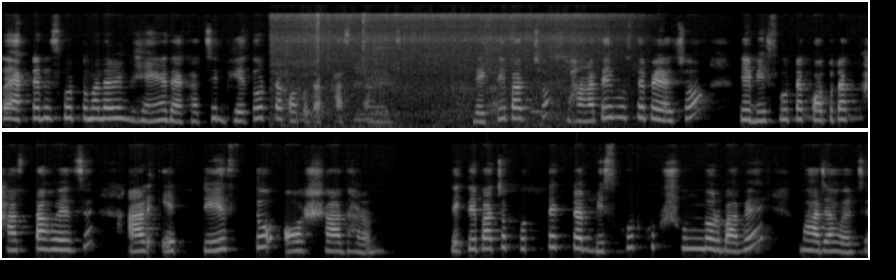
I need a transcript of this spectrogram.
তো একটা বিস্কুট তোমাদের আমি ভেঙে দেখাচ্ছি, ভেতরটা কতটা খাস্তা হয়েছে। দেখতেই পাচ্ছ? ভাঙাতেই বুঝতে পেরেছ যে বিস্কুটটা কতটা খাস্তা হয়েছে আর এর টেস্ট তো অসাধারণ। দেখতেই পাচ্ছ প্রত্যেকটা বিস্কুট খুব সুন্দরভাবে ভাজা হয়েছে।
